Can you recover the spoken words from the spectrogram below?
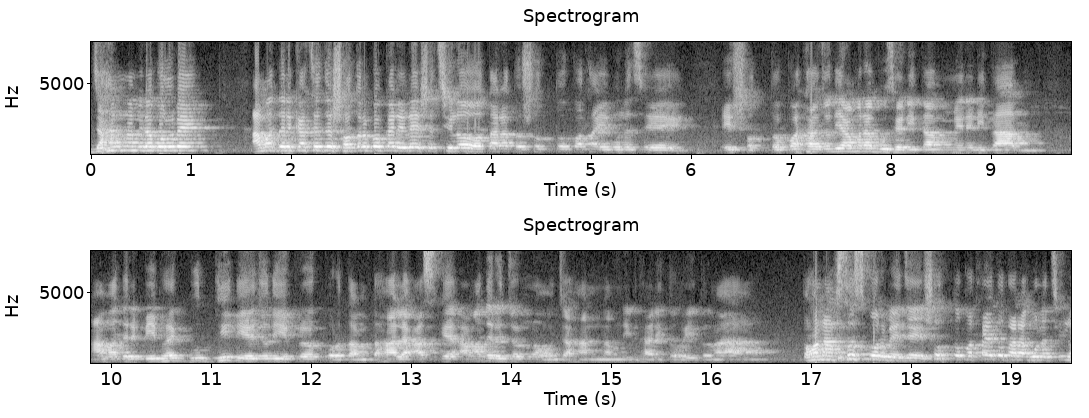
জাহান্নামীরা বলবে আমাদের কাছে যে সতর্ককারীরা এসেছিল, তারা তো সত্য কথাই বলেছে। এই সত্য কথা যদি আমরা বুঝে নিতাম, মেনে নিতাম, আমাদের বিবেক বুদ্ধি দিয়ে যদি প্রয়োগ করতাম, তাহলে আজকে আমাদের জন্য জাহান্নাম নির্ধারিত হইতো না। তখন আফসোস করবে যে, সত্য কথাই তো তারা বলেছিল।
